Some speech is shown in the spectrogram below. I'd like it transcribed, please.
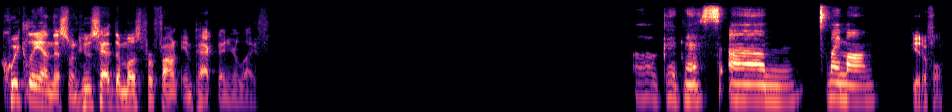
quickly on this one, who's had the most profound impact on your life? oh goodness um my mom Beautiful.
